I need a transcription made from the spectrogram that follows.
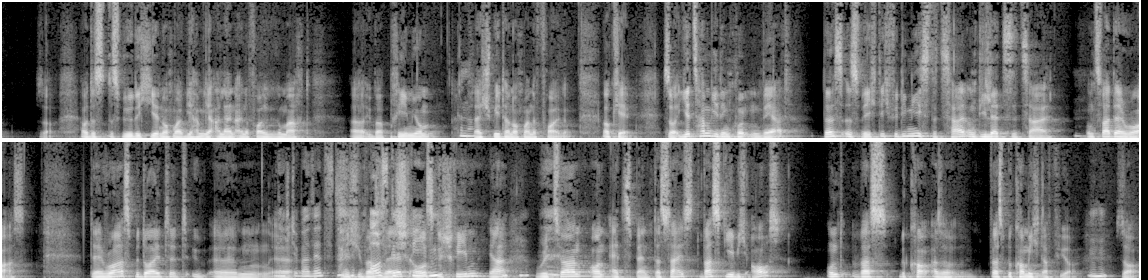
So. Aber das, das würde ich hier nochmal, wir haben ja allein eine Folge gemacht äh, über Premium, genau. vielleicht später nochmal eine Folge. Okay, so, jetzt haben wir den Kundenwert. Das ist wichtig für die nächste Zahl und die letzte Zahl. Und zwar der ROAS. Der ROAS bedeutet ähm, nicht äh, übersetzt, nicht übersetzt, ausgeschrieben. ausgeschrieben, ja, Return on Ad Spend. Das heißt, was gebe ich aus und was bekomme, also was bekomme ich dafür? Mhm. So.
